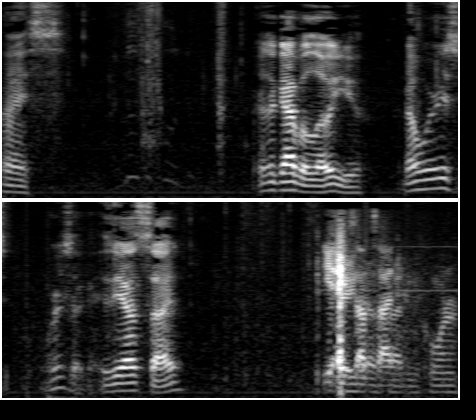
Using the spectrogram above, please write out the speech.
Nice. There's a guy below you. No, where is he? Where is that guy? Is he outside? Yeah, he's outside. in the corner.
